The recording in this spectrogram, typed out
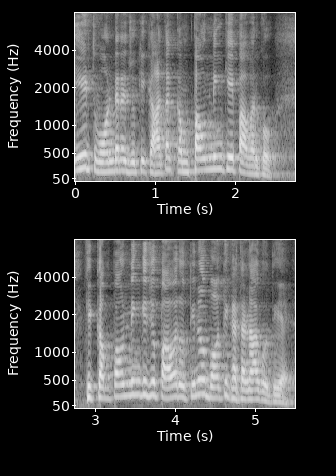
एट्थ वॉन्डर है, जो कि कहा था कंपाउंडिंग के पावर को, कि कंपाउंडिंग की जो पावर होती है ना, वो बहुत ही खतरनाक होती है।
